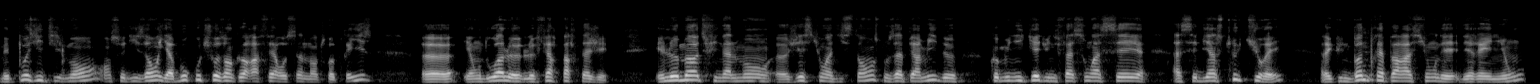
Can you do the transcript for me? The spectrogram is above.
mais positivement en se disant il y a beaucoup de choses encore à faire au sein de l'entreprise euh, et on doit le, faire partager. Et le mode finalement euh, gestion à distance nous a permis de communiquer d'une façon assez, assez bien structurée, avec une bonne préparation des réunions,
